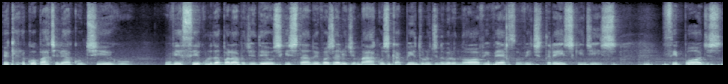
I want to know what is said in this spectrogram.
Eu quero compartilhar contigo um versículo da palavra de Deus que está no Evangelho de Marcos, capítulo de número 9, verso 23, que diz: Se podes,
